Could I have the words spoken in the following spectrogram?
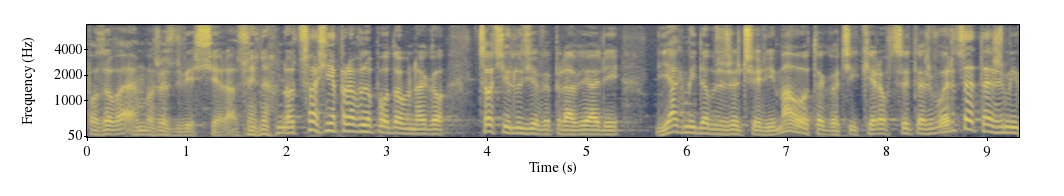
pozowałem może z 200 razy. No, no coś nieprawdopodobnego, co ci ludzie wyprawiali, jak mi dobrze życzyli. Mało tego, ci kierowcy też WRC też mi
